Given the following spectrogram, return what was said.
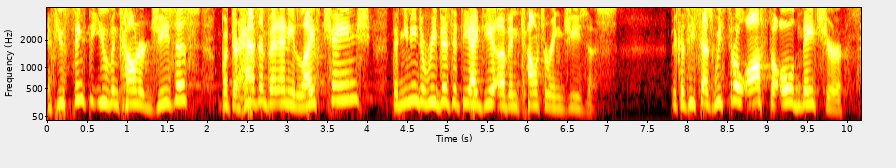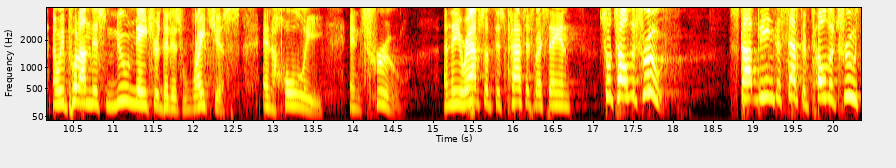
If you think that you've encountered Jesus, but there hasn't been any life change, then you need to revisit the idea of encountering Jesus. Because he says we throw off the old nature and we put on this new nature that is righteous and holy and true. And then he wraps up this passage by saying, So tell the truth. Stop being deceptive. Tell the truth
